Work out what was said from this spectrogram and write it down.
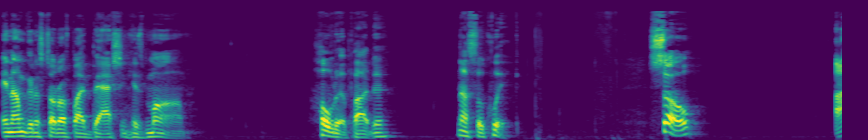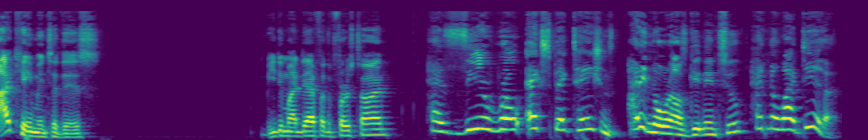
and I'm going to start off by bashing his mom. Hold up, partner. Not so quick. So I came into this meeting my dad for the first time, had zero expectations. I didn't know what I was getting into, had no idea.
